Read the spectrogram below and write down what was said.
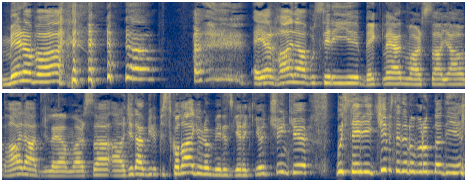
Merhaba. Eğer hala bu seriyi bekleyen varsa yahut hala dinleyen varsa acilen bir psikoloğa görünmeniz gerekiyor. Çünkü bu seri kimsenin umurunda değil.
